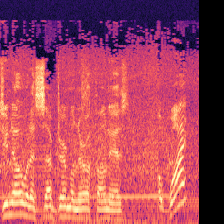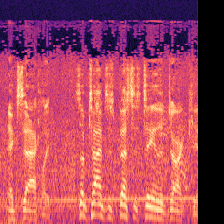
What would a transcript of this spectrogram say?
Do you know what a subdermal neurophone is? A what? Exactly. Sometimes it's best to stay in the dark, kid.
